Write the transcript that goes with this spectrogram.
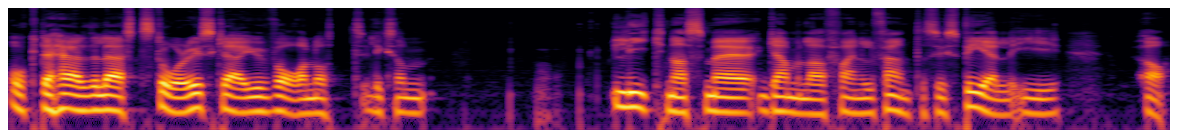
och det här The Last Story ska ju vara något liksom liknas med gamla Final Fantasy-spel i, ja,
